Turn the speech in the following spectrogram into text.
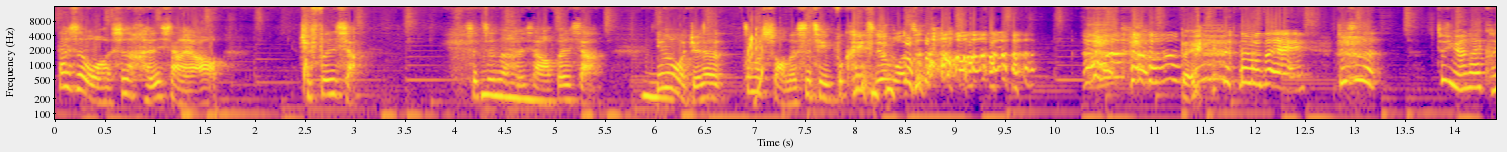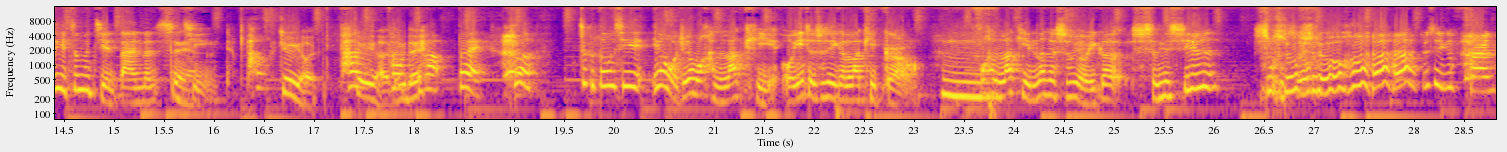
但是我是很想要去分享，是真的很想要分享，嗯、因为我觉得这么爽的事情不可以只有我知道，对对不对？就是就原来可以这么简单的事情，啪就有，啪就有，对不对？对，就。这个东西，因为我觉得我很 lucky，我一直是一个 lucky girl。嗯，我很 lucky，那个时候有一个神仙叔叔，叔 叔就是一个 friend，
